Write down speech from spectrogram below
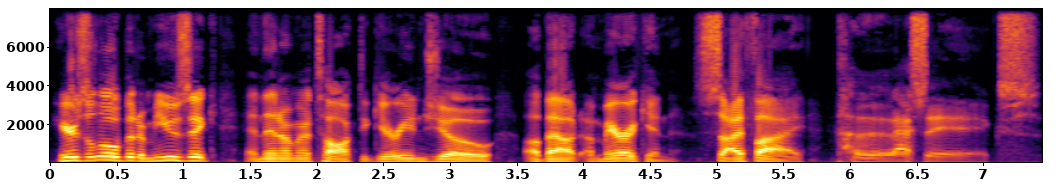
here's a little bit of music, and then I'm going to talk to Gary and Joe about American sci fi classics.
